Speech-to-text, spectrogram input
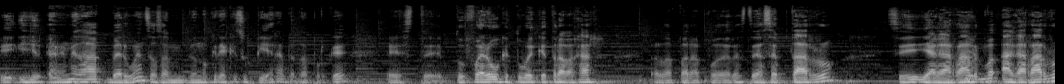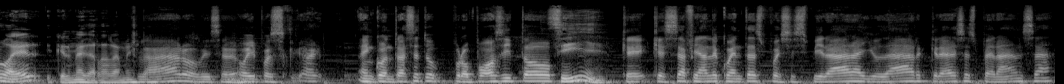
Y, y a mí me daba vergüenza, o sea, yo no quería que supiera, ¿verdad? Porque este, tú fue algo que tuve que trabajar, ¿verdad? Para poder este, aceptarlo, ¿sí? Y agarrar, agarrarlo a él y que él me agarrara a mí. Claro, dice, oye, pues ah, encontraste tu propósito, Sí, que, que es a final de cuentas, pues inspirar, ayudar, crear esa esperanza.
